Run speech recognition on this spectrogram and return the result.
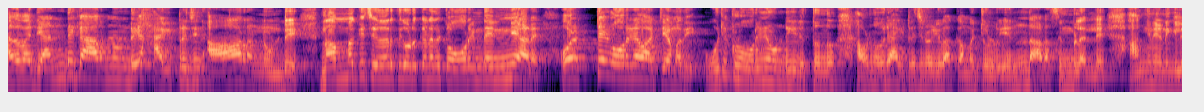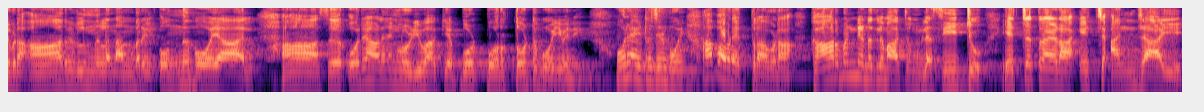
അഥവാ രണ്ട് കാർബൺ ഉണ്ട് ഹൈഡ്രജൻ ആറെണ്ണം ഉണ്ട് നമുക്ക് ചേർത്ത് കൊടുക്കേണ്ടത് ക്ലോറിൻ തന്നെയാണ്. ഒറ്റ ക്ലോറിനെ മാറ്റിയാൽ മതി. ഒരു ക്ലോറിനെ കൊണ്ട് ഇരുത്തുന്നു. അവിടുന്ന് ഒരു ഹൈഡ്രജൻ ഒഴിവാക്കാൻ പറ്റുള്ളൂ. എന്താണ്? സിമ്പിൾ അല്ലേ? അങ്ങനെയാണെങ്കിൽ ഇവിടെ ആറിൽ നിന്നുള്ള നമ്പറിൽ ഒന്ന് പോയാൽ ആ സർ ഒരാളെ ഞങ്ങൾ ഒഴിവാക്കിയപ്പോൾ പുറത്തോട്ട് പോയി ഇവന്. ഒരു ഹൈഡ്രജൻ പോയി. അപ്പോൾ അവിടെ എത്ര അവിടെ? കാർബണിന്റെ എണ്ണത്തിൽ മാറ്റമൊന്നുമില്ല. സി ടു എച്ച് എത്രയടാ എച്ച് അഞ്ചായി.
